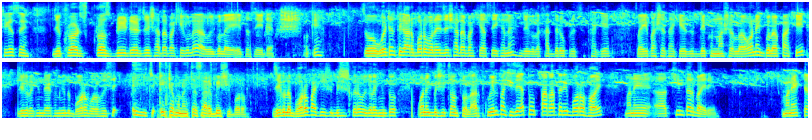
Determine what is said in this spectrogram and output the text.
ঠিক আছে? যে ক্রস ক্রস ব্রিডের যে সাদা পাখিগুলো ওইগুলো এটাছে এটা ওকে তো ওইটার থেকে আর বড় বড় এই যে সাদা পাখি আছে এখানে, যেগুলো খাদ্যের উপরে থাকে বা এই পাশে থাকে দেখুন মাসাল্লাহ অনেকগুলো পাখি, যেগুলো কিন্তু এখন কিন্তু বড় বড় হয়েছে এই যে, এটা মনে হইতেছে আর বেশি বড়। যেগুলো বড় পাখি বিশেষ করে ওইগুলো কিন্তু অনেক বেশি চঞ্চল। আর কুয়েল পাখি যে এত তাড়াতাড়ি বড় হয় মানে চিন্তার বাইরে। মানে একটা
